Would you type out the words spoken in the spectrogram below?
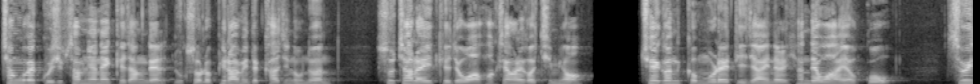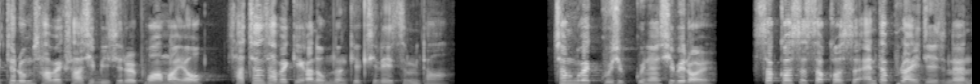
1993년에 개장된 룩소르 피라미드 카지노는 수차례의 개조와 확장을 거치며 최근 건물의 디자인을 현대화하였고 스위트룸 442실을 포함하여 4,400개가 넘는 객실이 있습니다. 1999년 11월 서커스 서커스 엔터프라이즈는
